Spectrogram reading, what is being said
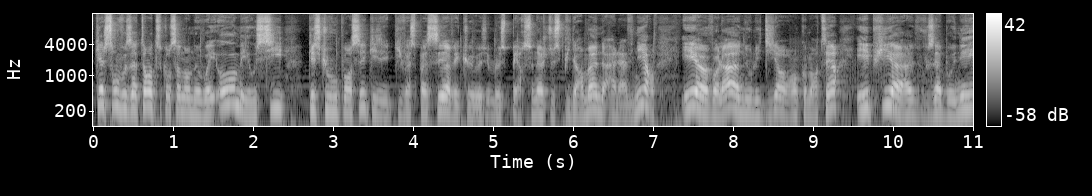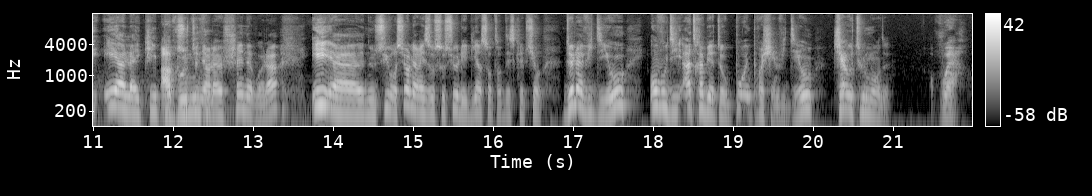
quelles sont vos attentes concernant No Way Home et aussi qu'est-ce que vous pensez qui, qui va se passer avec euh, le personnage de Spider-Man à l'avenir. Et euh, voilà, à nous les dire en commentaire. Et puis à vous abonner et à liker pour soutenir la chaîne. Voilà. Et à nous suivre sur les réseaux sociaux. Les liens sont en description de la vidéo. On vous dit à très bientôt pour une prochaine vidéo. Ciao tout le monde. Au revoir.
